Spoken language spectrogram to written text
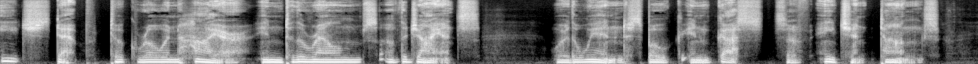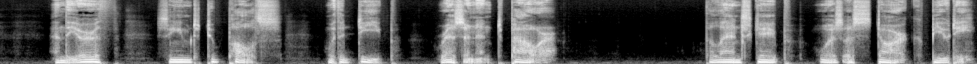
Each step took Rowan higher into the realms of the giants where the wind spoke in gusts of ancient tongues, and the earth seemed to pulse with a deep, resonant power. The landscape was a stark beauty,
